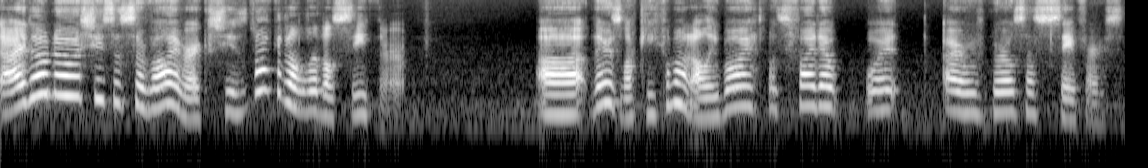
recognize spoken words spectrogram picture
I don't know if she's a survivor, because she's not looking a little see-through. Uh, there's Lucky. Come on, Ollie boy. Let's find out what our girls has to say first.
